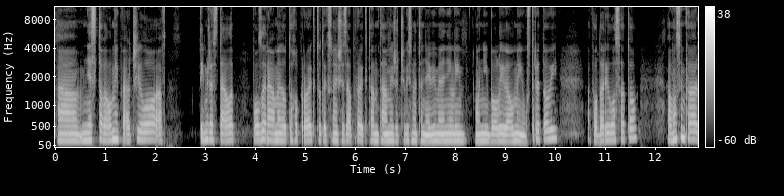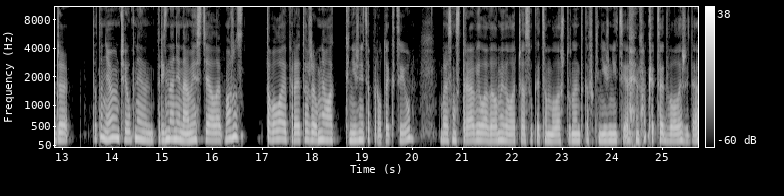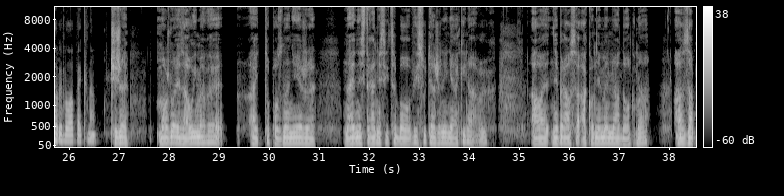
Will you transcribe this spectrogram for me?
A mne sa to veľmi páčilo a tým, že stále pozeráme do toho projektu, tak sme išli za projektantami, že či by sme to nevymenili. Oni boli veľmi ústretoví a podarilo sa to. A musím povedať, že toto neviem, či je úplne priznanie na mieste, ale možno to bolo aj preto, že u mňa mala knižnica protekciu, bo ja som strávila veľmi veľa času, keď som bola študentka v knižnici a viem, aké to je dôležité, aby bola pekná. Čiže možno je zaujímavé aj to poznanie, že na jednej strane síce bol vysúťažený nejaký návrh, ale nebral sa ako nemenná dogma a za,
